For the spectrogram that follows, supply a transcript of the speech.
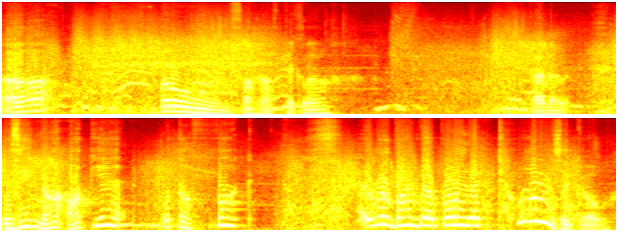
Oh! Boom! Fuck off, Piccolo. God damn it. Is he not up yet? What the fuck? I revived that Broly like two hours ago.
